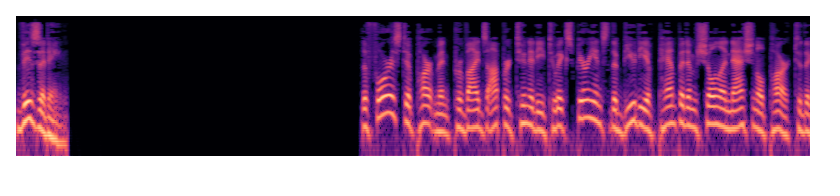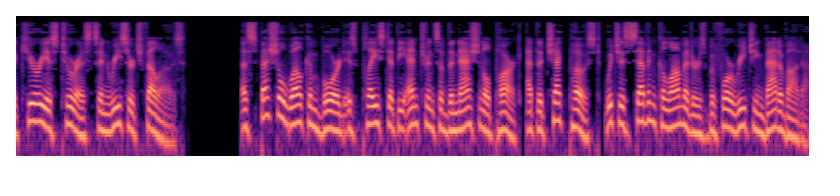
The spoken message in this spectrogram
Visiting The Forest Department provides opportunity to experience the beauty of Pambadum Shola National Park to the curious tourists and research fellows. A special welcome board is placed at the entrance of the national park, at the check post, which is 7 km before reaching Vattavada.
